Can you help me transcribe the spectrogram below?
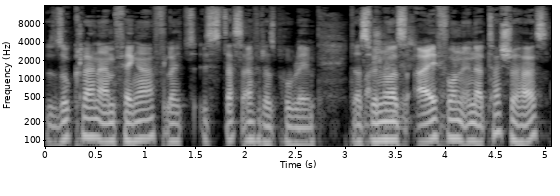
so kleine Empfänger, vielleicht ist das einfach das Problem, dass wenn du das iPhone in der Tasche hast,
